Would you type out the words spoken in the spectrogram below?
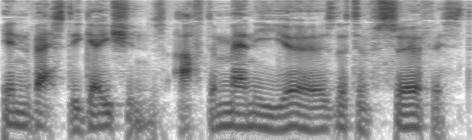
investigations after many years that have surfaced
